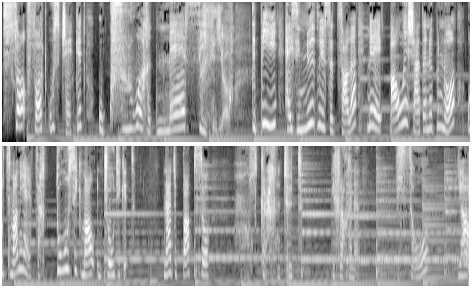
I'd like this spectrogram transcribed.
sofort ausgecheckt und geflucht, merci. Ja, Dabei haben sie nichts zahlen, wir haben alle Schäden übernommen und die Mami hat sich tausendmal entschuldigt. Dann der Pap so, ausgerechnet heute. Ich frage ihn, wieso? Ja,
